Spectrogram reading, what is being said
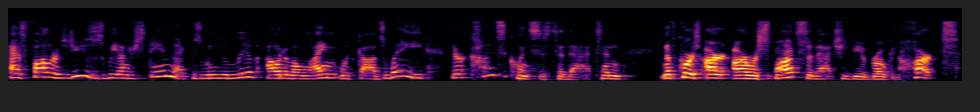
as followers of Jesus, we understand that because when you live out of alignment with God's way, there are consequences to that. And, and of course, our, our response to that should be a broken heart.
